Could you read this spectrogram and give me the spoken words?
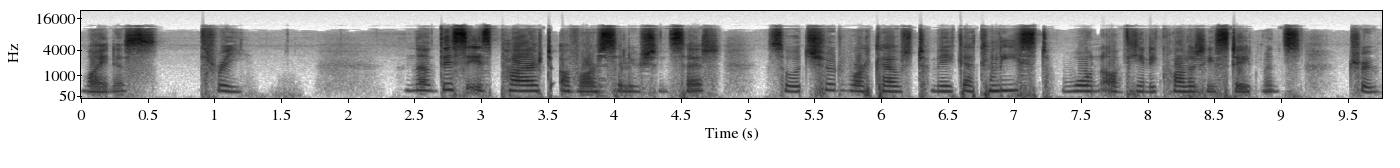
minus 3. Now this is part of our solution set, so it should work out to make at least one of the inequality statements true.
